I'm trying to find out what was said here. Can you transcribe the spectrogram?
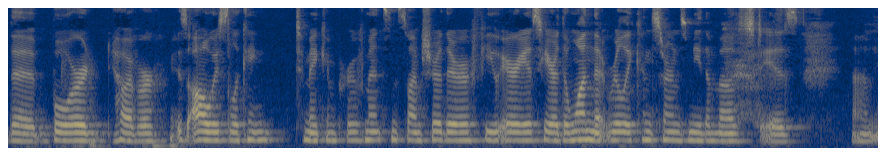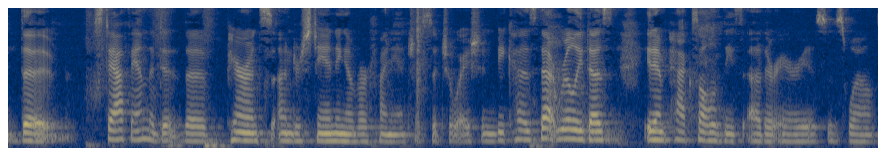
The board, however, is always looking to make improvements, and so I'm sure there are a few areas here. The one that really concerns me the most is um, the staff and the, the parents' understanding of our financial situation because that really does, it impacts all of these other areas as well.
